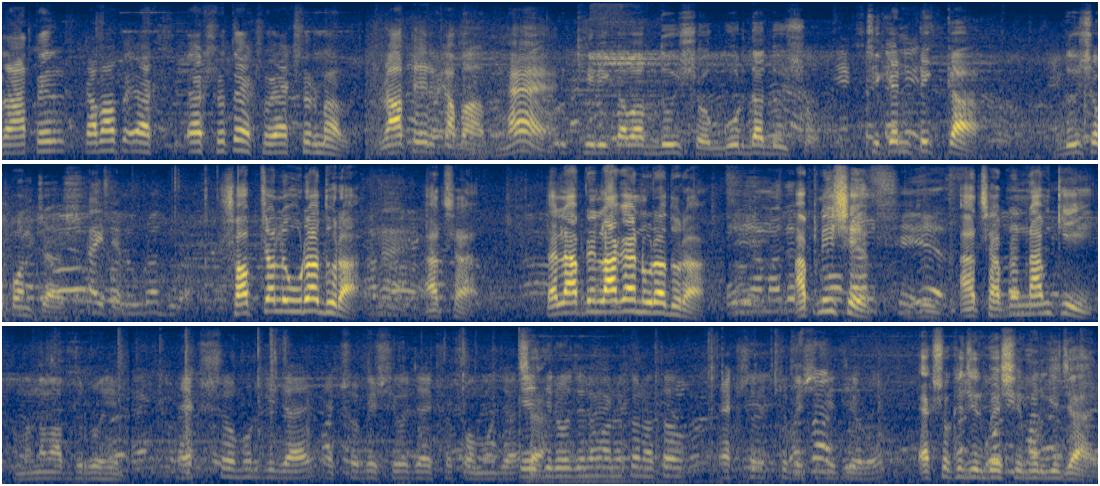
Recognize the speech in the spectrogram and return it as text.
রাতের কাবাব এক- একশোতে একশো একশোর মাল। রাতের কাবাব হ্যাঁ। খিরি কাবাব দুইশো গুর্দা দুইশো। চিকেন টিক্কা দুইশো পঞ্চাশ। সব চলে উড়াধুরা? আচ্ছা। তাহলে আপনি লাগান উড়াধুরা আপনি শেফ। আচ্ছা আপনার নাম কি? আমার নাম আব্দুর রহিম। একশো মুরগি যায় একশো বেশিও যায় একশো কমও যায়। আচ্ছা। কেজির ওজনে মনে করেন তো একশো একটু বেশি কেজি হবে। একশো কেজির বেশি মুরগি যায়।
